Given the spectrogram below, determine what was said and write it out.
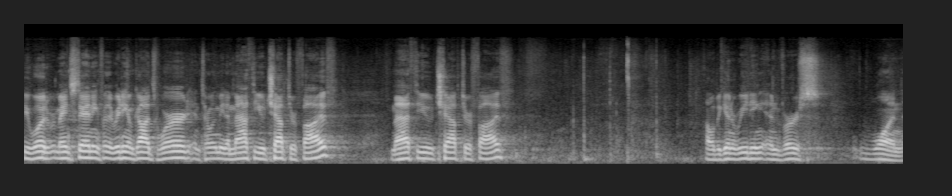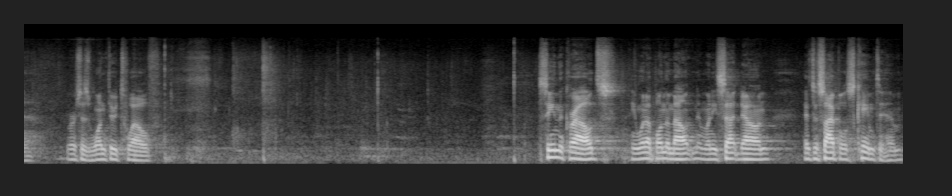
If you would, remain standing for the reading of God's word and turn with me to Matthew chapter 5. Matthew chapter 5. I will begin reading in verse 1, verses 1 through 12. Seeing the crowds, he went up on the mountain, and when he sat down, his disciples came to him.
